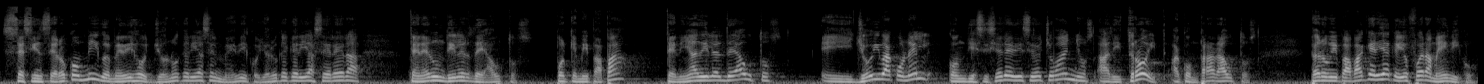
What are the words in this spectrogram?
se sinceró conmigo y me dijo, yo no quería ser médico, yo lo que quería hacer era tener un dealer de autos. Porque mi papá tenía dealer de autos y yo iba con él con 17, 18 años a Detroit a comprar autos. Pero mi papá quería que yo fuera médico.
